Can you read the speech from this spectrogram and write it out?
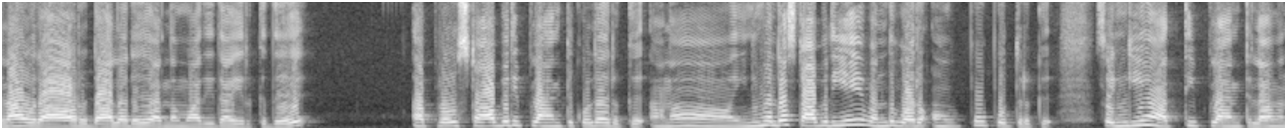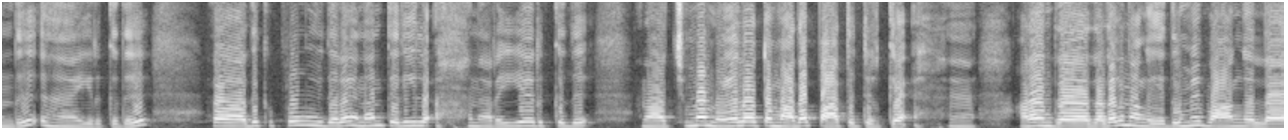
எல்லாம் ஒரு ஆறு டாலரு அந்த மாதிரி தான் இருக்குது. அப்புறம் ஸ்ட்ராபெரி பிளான்ட் கூட இருக்குது ஆனால் இனிமேல் தான் ஸ்ட்ராபெரியே வந்து வரும். பூ பூத்துருக்கு. ஸோ இங்கேயும் அத்தி பிளான்ட்லாம் வந்து இருக்குது. அதுக்கப்புறம் இதெல்லாம் என்னன்னு தெரியல. நிறைய இருக்குது. நான் சும்மா மேலோட்டமாக தான் பார்த்துட்டு இருக்கேன். ஆனால் இந்த தடவை நாங்கள் எதுவுமே வாங்கலை.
